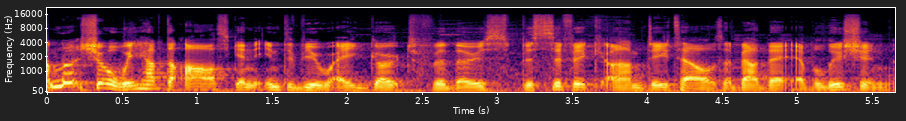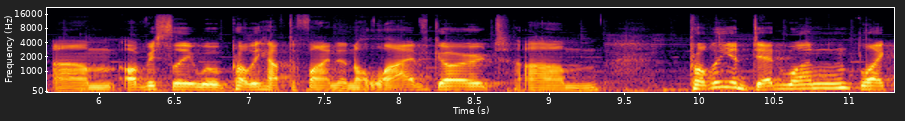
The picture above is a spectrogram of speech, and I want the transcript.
I'm not sure, we have to ask and interview a goat for those specific um, details about their evolution. Um, obviously, we'll probably have to find an alive goat, um, probably a dead one, like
